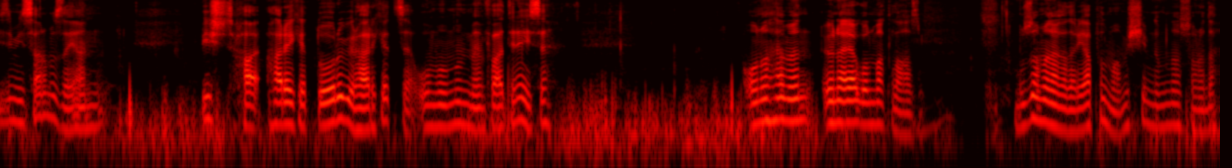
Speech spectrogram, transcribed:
Bizim insanımız da yani bir ha- hareket doğru bir hareketse umumun menfaati neyse onu hemen ön ayak olmak lazım. Bu zamana kadar yapılmamış. Şimdi bundan sonra da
